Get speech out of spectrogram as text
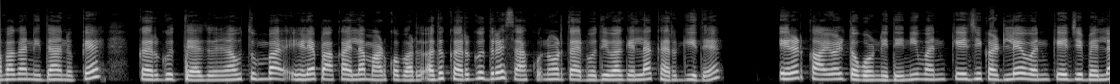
ಆವಾಗ ನಿಧಾನಕ್ಕೆ ಕರಗುತ್ತೆ ಅದು. ನಾವು ತುಂಬ ಎಳೆ ಪಾಕ ಎಲ್ಲ ಮಾಡ್ಕೋಬಾರ್ದು. ಅದು ಕರಗಿದ್ರೆ ಸಾಕು. ನೋಡ್ತಾ ಇರ್ಬೋದು, ಇವಾಗೆಲ್ಲ ಕರಗಿದೆ. ಎರಡು ಕಾಯೋಳು ತೊಗೊಂಡಿದ್ದೀನಿ. ಒನ್ ಕೆ ಜಿ ಕಡಲೆ ಒನ್ ಕೆ ಜಿ ಬೆಲ್ಲ,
